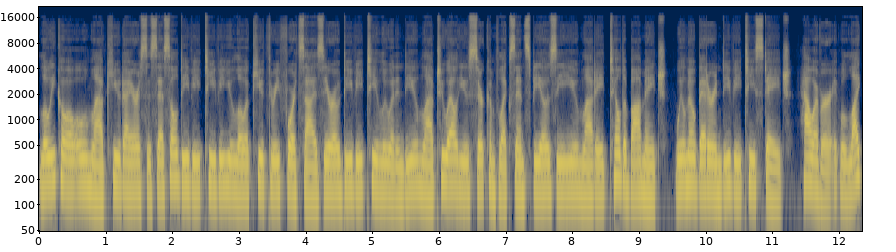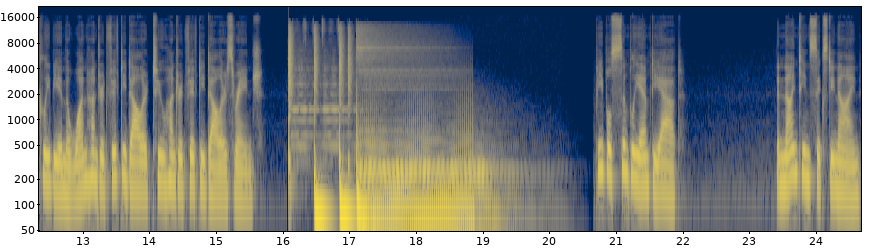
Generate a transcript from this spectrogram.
loico umlaut q diaresis SLDV TVU loa q3 fort size 0 DVT luat and umlaut 2LU circumflex NSBOZ umlaut 8 tilde bomb H, we'll know better in DVT stage, however it will likely be in the $150-$250 range. People simply empty out. In 1969,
